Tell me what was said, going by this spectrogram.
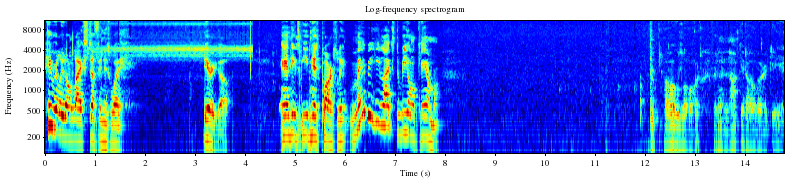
He really don't like stuff in his way. There you go. And he's eating his parsley. Maybe he likes to be on camera. Oh, Lord. We're going to knock it over again.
